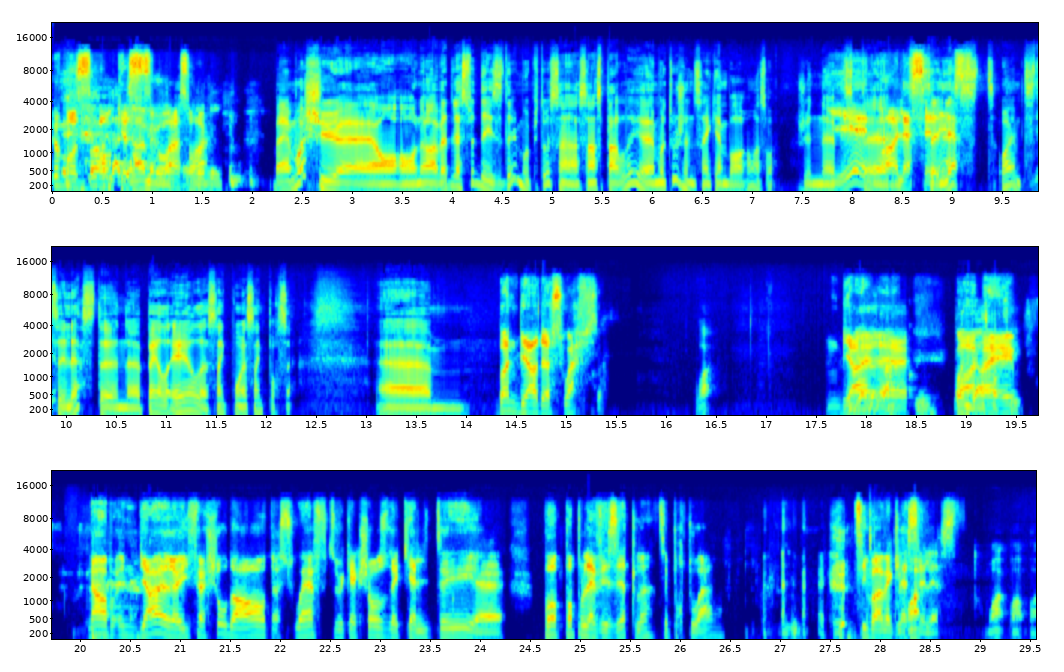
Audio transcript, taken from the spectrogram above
Moi? Ben moi, je suis. euh, on, on avait de la suite des idées, moi, plutôt, sans, sans se parler. Euh, moi, tout, j'ai une cinquième baron à soir. J'ai une Yeah! petite. euh, Ah, une la petite Céleste. Ouais, une petite Yep. Céleste, une Pale Ale à 5,5 euh, Bonne bière de soif, ça. Ouais. Une Bière bière. euh, Ouais, bière ben, non, une bière, euh, il fait chaud dehors, t'as soif, tu veux quelque chose de qualité, euh, pas, pas pour la visite, là, c'est pour toi. tu y vas avec la Ouais. Céleste. ouais, ouais, ouais,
